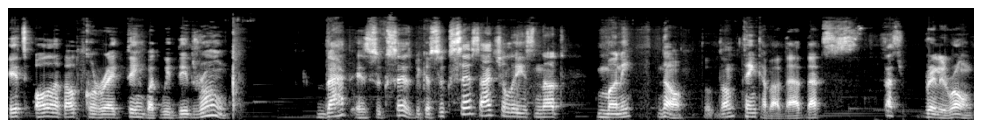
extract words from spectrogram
It's all about correcting what we did wrong. That is success because success actually is not money. No, don't think about that. That's that's really wrong.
